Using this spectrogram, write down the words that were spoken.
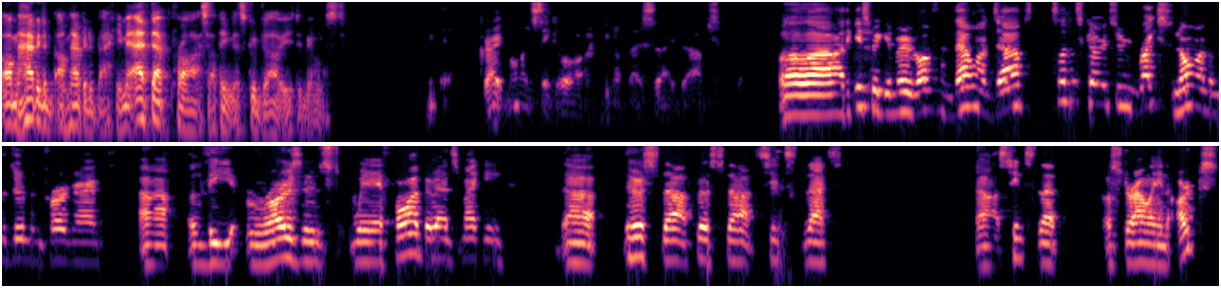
I'm happy to I'm happy to back him at that price. I think that's good value, to be honest. Great minds think alike. You got those say, Dubs. Well, uh, I guess we can move on from that one, Dubs. Let's go to race nine on the Doomben program. Uh, the Roses, where Fireburns making uh, her start, first start since that uh, since that Australian Oaks.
